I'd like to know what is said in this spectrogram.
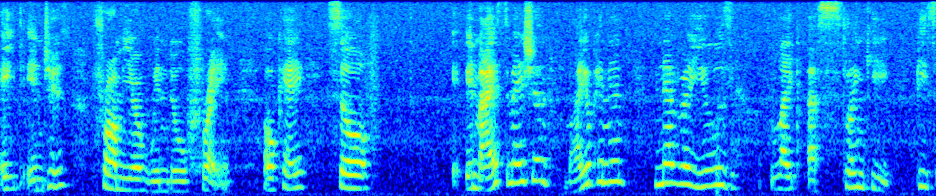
eight inches from your window frame okay? So in my estimation my opinion never use like a slinky piece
